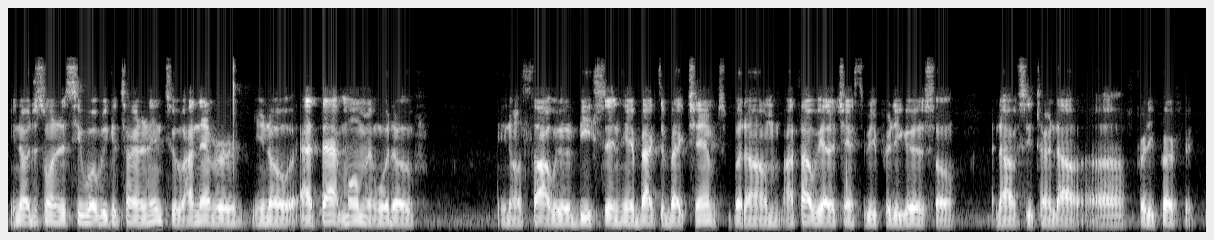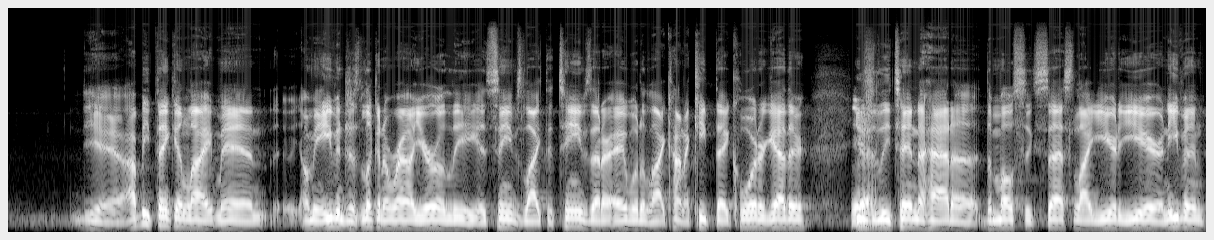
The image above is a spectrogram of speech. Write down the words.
you know just wanted to see what we could turn it into. I never you know at that moment would have you know, thought we would be sitting here back to back champs, but um, I thought we had a chance to be pretty good. So it obviously turned out uh, pretty perfect. Yeah, I'll be thinking like, man, I mean, even just looking around EuroLeague, it seems like the teams that are able to like kind of keep their core together Yeah. usually tend to have a, the most success like year to year. And even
